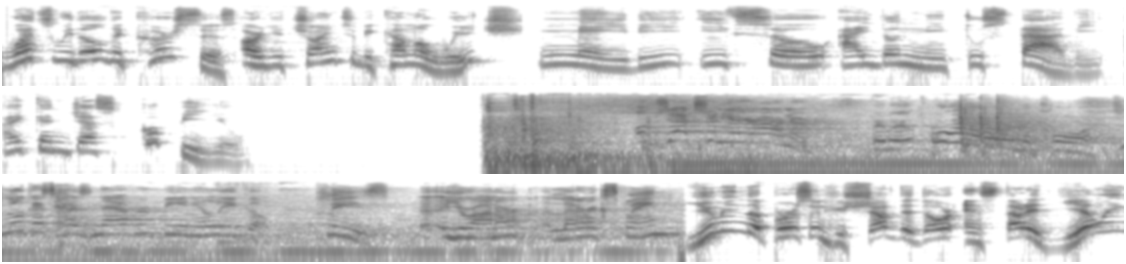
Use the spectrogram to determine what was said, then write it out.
What's with all the curses? Are you trying to become a witch? Maybe. If so, I don't need to study. I can just copy you. Objection, Your Honor! Wait, wait, order in the court. Lucas has never been illegal. Please, uh, Your Honor, let her explain. You mean the person who shoved the door and started yelling?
